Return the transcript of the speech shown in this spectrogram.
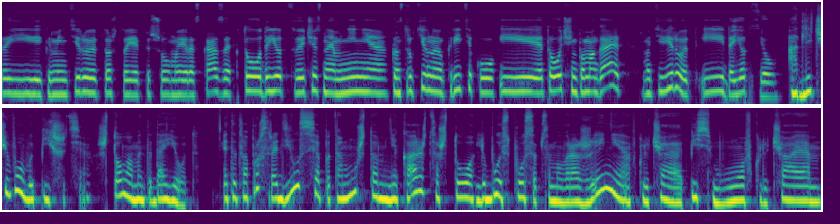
и комментирует то, что я пишу, мои рассказы, кто дает свое честное мнение, конструктивную критику. И это очень помогает, мотивирует и дает сил. А для чего вы пишете? Что вам это дает? Этот вопрос родился, потому что мне кажется, что любой способ самовыражения, включая письмо, включая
